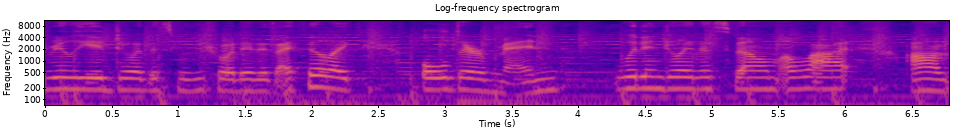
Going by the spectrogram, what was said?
really enjoy this movie for what it is i feel like older men would enjoy this film a lot um,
